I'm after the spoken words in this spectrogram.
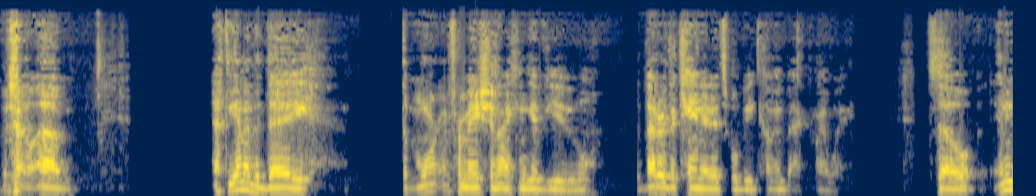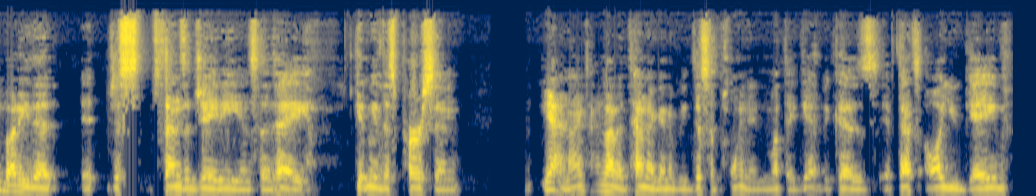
but no, um, at the end of the day, the more information I can give you, the better the candidates will be coming back my way. So anybody that it just sends a JD and says, "Hey, get me this person," yeah, nine times out of ten they're going to be disappointed in what they get because if that's all you gave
